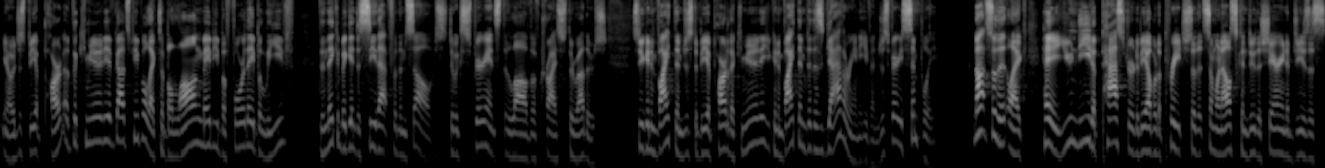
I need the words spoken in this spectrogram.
you know, just be a part of the community of God's people, like to belong maybe before they believe, then they can begin to see that for themselves, to experience the love of Christ through others. So you can invite them just to be a part of the community. You can invite them to this gathering, even, just very simply. Not so that, like, hey, you need a pastor to be able to preach so that someone else can do the sharing of Jesus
